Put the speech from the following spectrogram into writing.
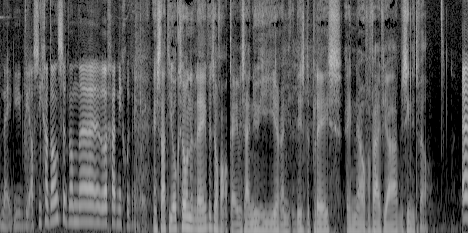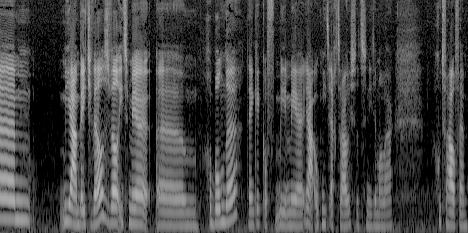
nee, die, die, als die gaat dansen, dan uh, dat gaat het niet goed, denk ik. En staat die ook zo in het leven? Zo van, oké, okay, we zijn nu hier en dit is de place. En over vijf jaar, we zien het wel. Um, ja, een beetje wel. Het is wel iets meer um, gebonden, denk ik. Of meer, meer, ja, ook niet echt trouwens. Dat is niet helemaal waar. Goed verhaal, Fem.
